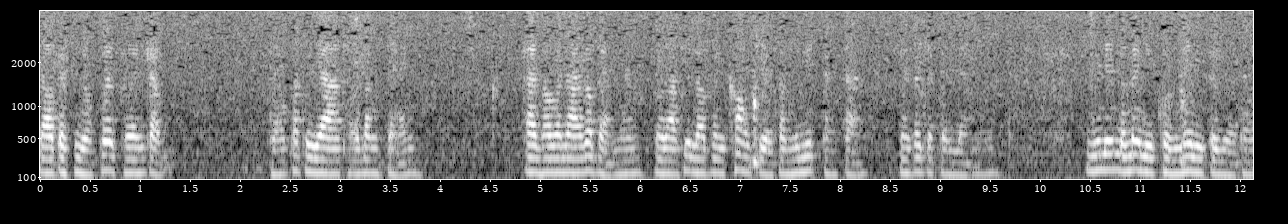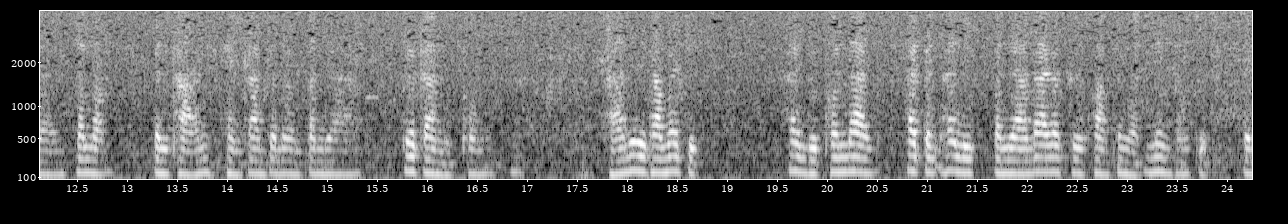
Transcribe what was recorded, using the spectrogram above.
เราไปสนุกเพลิดเพลินกับแถวพัทยาแถวบางแสนการภาวนาก็แบบนั้น เวลาที่เราไปข้องเกี่ยวกับนิมิตต่างๆ มันก็จะเป็นแบบนี้นิมิตมันไม่มีคุณไม่มีประโยชน์อะไรสำหรับเป็นฐานแห่งการเจริญปัญญาเพื่อการหลุดพ้นฐานที่จะทำให้จิตให้หลุดพ้นได้ ให้เป็นให้มีปัญญาได้ก็คือความสงบนิ่งของจิตเป็น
